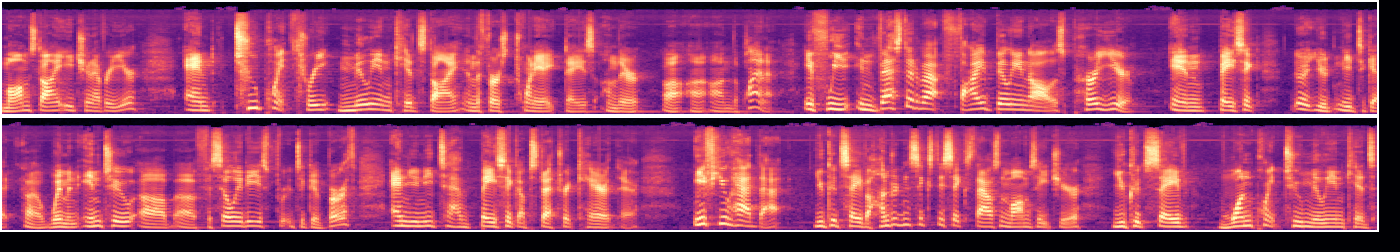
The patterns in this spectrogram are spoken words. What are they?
moms die each and every year, and 2.3 million kids die in the first 28 days on their uh, uh, on the planet. If we invested about five billion dollars per year in basic you need to get uh, women into uh, uh, facilities for, to give birth, and you need to have basic obstetric care there. If you had that, you could save 166,000 moms each year. You could save 1.2 million kids.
